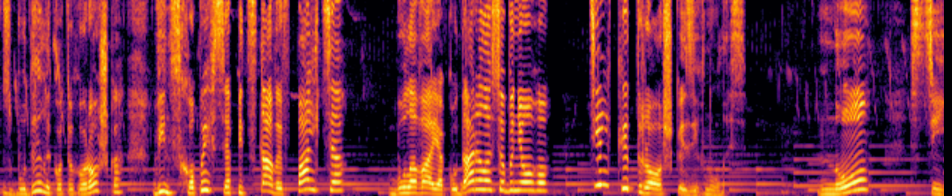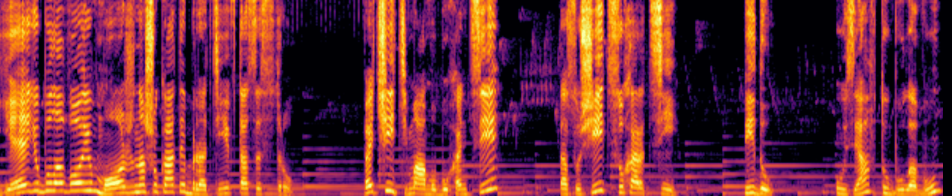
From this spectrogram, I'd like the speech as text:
Збудили Котигорошка, він схопився, підставив пальця. Булава, як ударилась об нього, тільки трошки зігнулась. Ну, з цією булавою можна шукати братів та сестру. Печіть, маму, буханці та сушіть сухарці. Піду. Узяв ту булаву,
